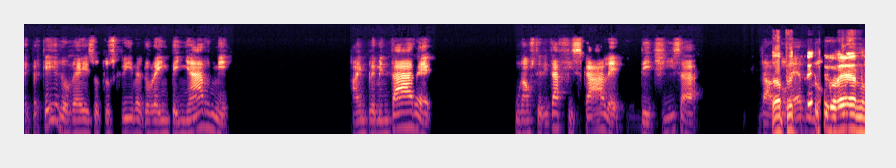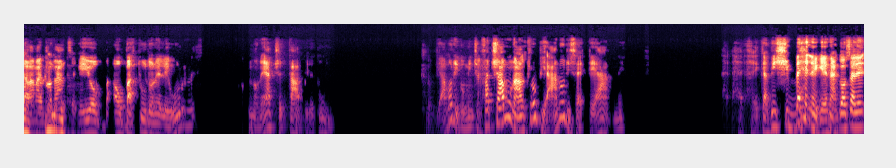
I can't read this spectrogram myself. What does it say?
e perché io dovrei sottoscrivere, dovrei impegnarmi a implementare un'austerità fiscale decisa dal governo, governo. dalla maggioranza che io ho, ho battuto nelle urne, non è accettabile. Punto. Dobbiamo ricominciare. Facciamo un altro piano di sette anni. Eh, capisci bene che è una cosa, de-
